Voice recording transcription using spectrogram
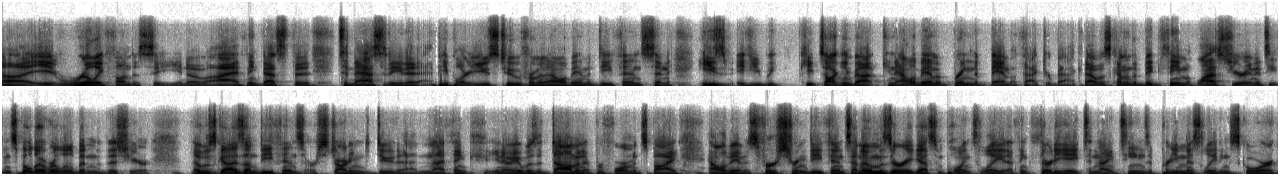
uh, it really fun to see. You know, I, I think that's the tenacity that people are used to from an Alabama defense, and he's if you keep talking about can Alabama bring the Bama factor back? That was kind of the big theme of last year, and it's even spilled over a little bit into this year. Those guys on defense are starting to do that, and I think you know it was a dominant performance by Alabama's first string defense. I know Missouri got some points late. I think 38 to 19 is a pretty misleading score.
